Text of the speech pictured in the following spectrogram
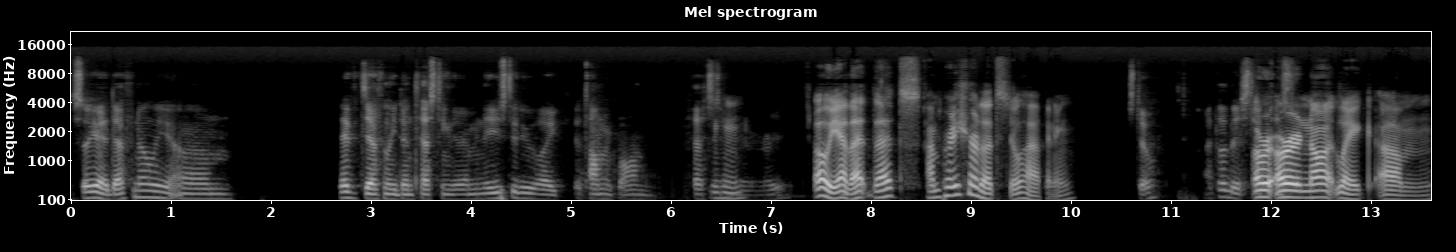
So yeah, definitely. Um, they've definitely done testing there. I mean, they used to do like atomic bomb testing Mhm. there, right? Oh yeah. That that's. I'm pretty sure that's still happening. Still, I thought they stopped. or testing. or not like um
